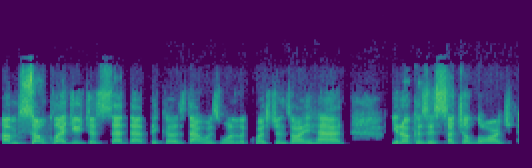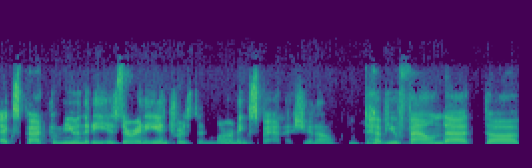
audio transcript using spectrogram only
I'm so glad you just said that because that was one of the questions I had. You know, because it's such a large expat community. Is there any interest in learning Spanish? You know, have you found that uh,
